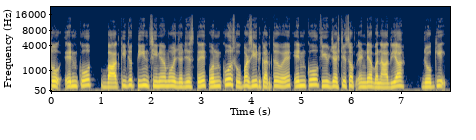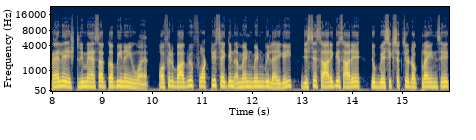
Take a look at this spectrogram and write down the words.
तो इनको बाकी जो तीन सीनियर मोस्ट जजेस थे, उनको सुपरसीड करते हुए इनको चीफ जस्टिस ऑफ़ इंडिया बना दिया, जो कि पहले हिस्ट्री में ऐसा कभी नहीं हुआ है। और फिर बाद में फोर्टी सेकेंड अमेंडमेंट भी लाई गई, जिससे सारे के सारे जो बेसिक स्ट्रक्चर डॉक्ट्राइन से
